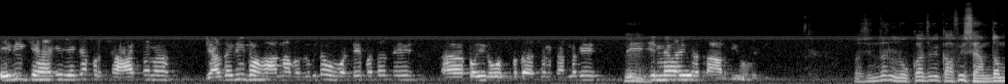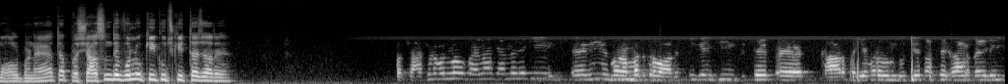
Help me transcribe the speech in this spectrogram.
ਇਹ ਵੀ ਕਿਹਾ ਕਿ ਜੇਕਰ ਪ੍ਰਸ਼ਾਸਨ ਜਲਦ ਦੀ ਨੁਹਾਰ ਨਾ ਬਦਲੂਗੀ ਤਾਂ ਉਹ ਵੱਡੇ ਪੱਧਰ ਤੇ ਕੋਈ ਰੋਸ ਪ੍ਰਦਰਸ਼ਨ ਕਰਨਗੇ। ਤੇ। ਜ਼ਿੰਮੇਵਾਰੀ ਸਰਕਾਰ ਦੀ ਹੋਵੇਗੀ। ਰਜਿੰਦਰ ਲੋਕਾਂ 'ਚ ਵੀ ਕਾਫੀ ਸਹਿਮ ਦਾ ਮਾਹੌਲ ਬਣਿਆ ਹੈ। ਤਾਂ ਪ੍ਰਸ਼ਾਸਨ ਦੇ ਵੱਲੋਂ ਕੀ ਕੁਝ ਕੀਤਾ ਜਾ ਰਿਹਾ ਹੈ? ਪ੍ਰਸ਼ਾਸਨ ਵੱਲੋਂ ਪਹਿਲਾਂ ਕਹਿੰਦੇ ਨੇ ਕਿ ਇਹਦੀ ਮੁਰੰਮਤ ਕਰਵਾ ਦਿੱਤੀ ਗਈ ਸੀ ਜਿੱਥੇ ਅਹ, ਖਾਰ ਪਈ ਹੈ ਪਰ ਹੁਣ ਦੂਜੇ ਪਾਸੇ ਖਾਰ ਪੈ ਗਈ।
